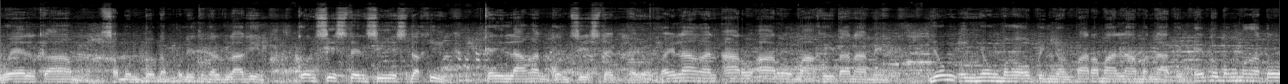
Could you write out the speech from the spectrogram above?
Welcome sa mundo ng political vlogging. Consistency is the key. Kailangan consistent kayo. Kailangan araw-araw makita namin yung inyong mga opinion para malaman natin. Eto bang mga to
